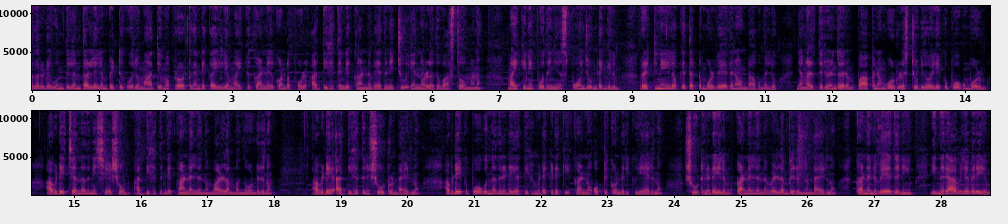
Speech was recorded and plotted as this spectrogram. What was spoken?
മാധ്യമപ്രവർത്തകരുടെ ഉന്തിലും തള്ളിലും പെട്ട് ഒരു മാധ്യമപ്രവർത്തകന്റെ കയ്യിലെ മൈക്ക് കണ്ണിൽ കൊണ്ടപ്പോൾ അദ്ദേഹത്തിന്റെ കണ്ണ് വേദനിച്ചു എന്നുള്ളത് വാസ്തവമാണ്. മൈക്കിനെ പൊതിഞ്ഞ് സ്പോഞ്ച് ഉണ്ടെങ്കിലും റെറ്റിനയിലൊക്കെ തട്ടുമ്പോൾ വേദന ഉണ്ടാകുമല്ലോ. ഞങ്ങൾ തിരുവനന്തപുരം പാപ്പനംകോടുള്ള സ്റ്റുഡിയോയിലേക്ക് പോകുമ്പോഴും അവിടെ ചെന്നതിന് ശേഷവും അദ്ദേഹത്തിന്റെ കണ്ണിൽ നിന്നും വള്ളം വന്നുകൊണ്ടിരുന്നു. അവിടെ അദ്ദേഹത്തിന് ഷൂട്ടുണ്ടായിരുന്നു. അവിടേക്ക് പോകുന്നതിനിടെ അദ്ദേഹം ഇടയ്ക്കിടയ്ക്ക് കണ്ണ് ഒപ്പിക്കൊണ്ടിരിക്കുകയായിരുന്നു. ഷൂട്ടിനിടയിലും കണ്ണിൽ നിന്ന് വെള്ളം വരുന്നുണ്ടായിരുന്നു. കണ്ണിന് വേദനയും ഇന്ന് രാവിലെ വരെയും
